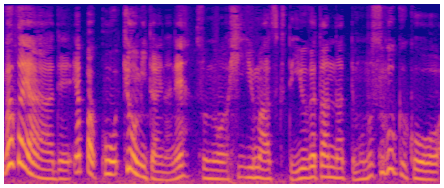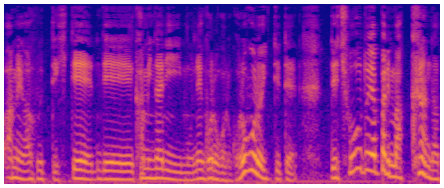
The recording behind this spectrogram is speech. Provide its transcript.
我が家で、やっぱこう、今日みたいなね、その、昼間暑くて夕方になって、ものすごくこう、雨が降ってきて、で、雷もね、ゴロゴロゴロゴロ言ってて、で、ちょうどやっぱり真っ暗になっ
